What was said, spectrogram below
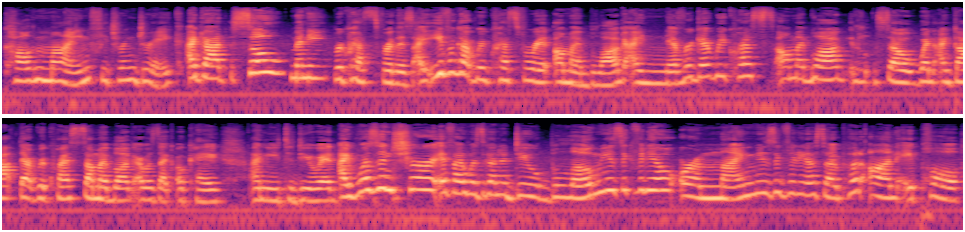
called Mine featuring Drake. I got so many requests for this. I even got requests for it on my blog. I never get requests on my blog so when I got that request on my blog I was like okay I need to do it. I wasn't sure if I was going to do Blow music video or a Mine music video so I put on a poll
